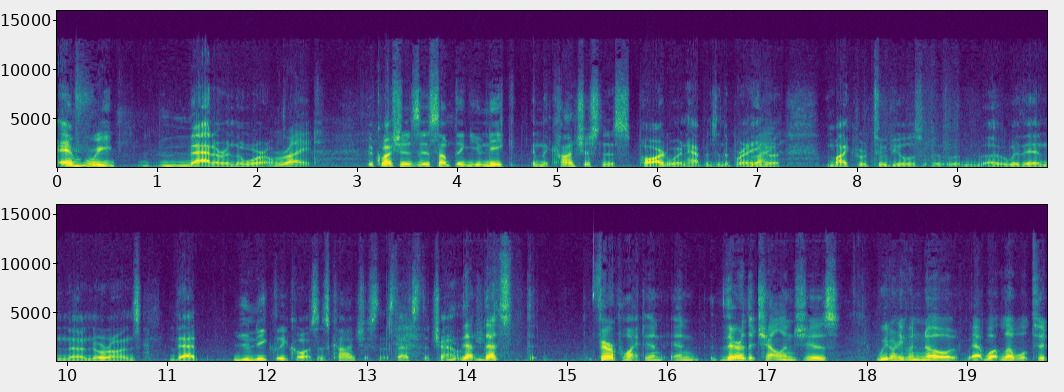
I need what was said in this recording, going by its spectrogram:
every matter in the world. Right. The question is, there's something unique in the consciousness part, where it happens in the brain, Right. or microtubules uh, uh, within uh, neurons, that uniquely causes consciousness. That's the challenge. That, that's th- fair point. And, and there the challenge is we don't even know at what level to,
